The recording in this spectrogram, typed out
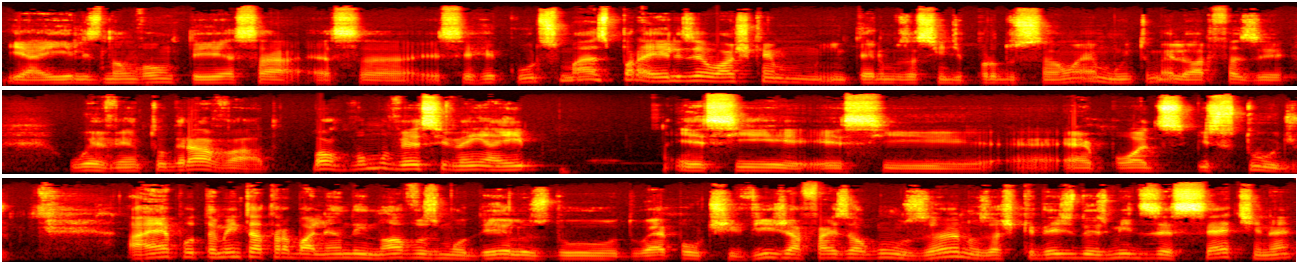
e aí eles não vão ter essa, essa, esse recurso, mas para eles eu acho que é, em termos assim de produção é muito melhor fazer o evento gravado. Bom, vamos ver se vem aí esse, esse é, AirPods Studio. A Apple também está trabalhando em novos modelos do, do Apple TV já faz alguns anos, acho que desde 2017, né,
